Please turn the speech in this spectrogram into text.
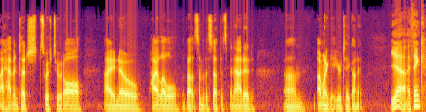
I haven't touched Swift 2 at all. I know high level about some of the stuff that's been added. Um, I want to get your take on it. Yeah, I think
